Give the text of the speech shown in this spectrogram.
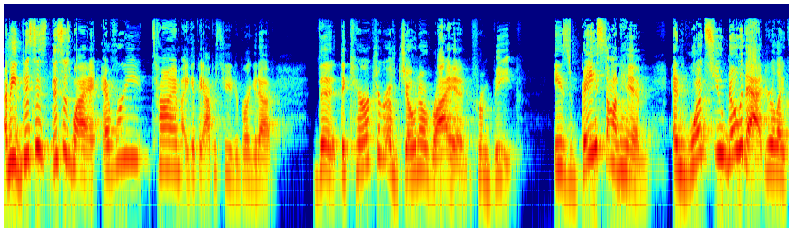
I mean, this is this is why every time I get the opportunity to bring it up, the the character of Jonah Ryan from Veep is based on him. And once you know that, you're like,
